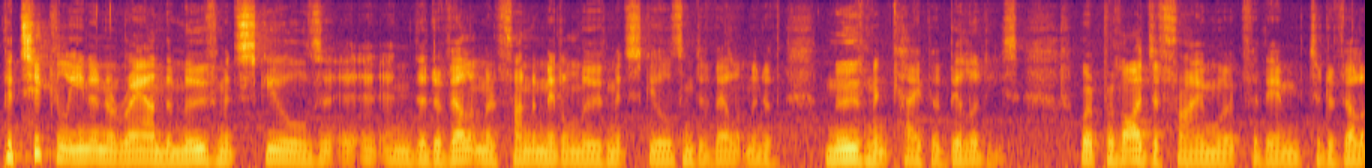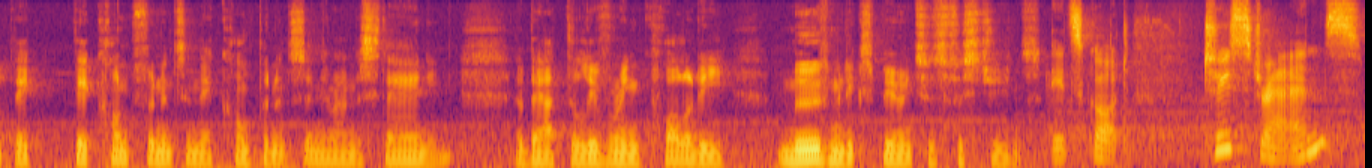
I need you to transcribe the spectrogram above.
particularly in and around the movement skills and the development of fundamental movement skills and development of movement capabilities, where it provides a framework for them to develop their, their confidence and their competence and their understanding about delivering quality movement experiences for students. It's got two strands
